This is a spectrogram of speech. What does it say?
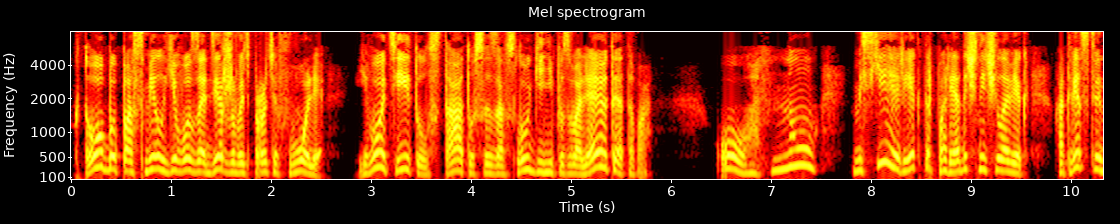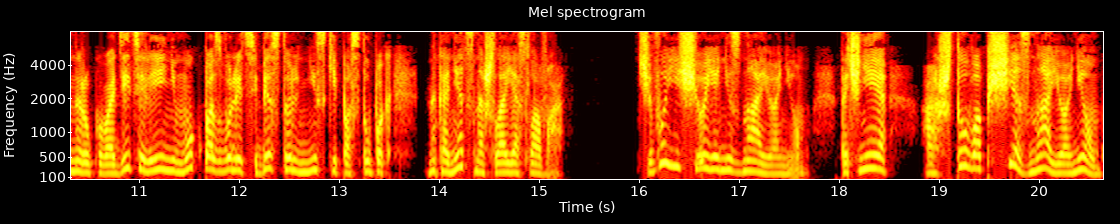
Кто бы посмел его задерживать против воли? Его титул, статус и заслуги не позволяют этого. О, ну, месье ректор порядочный человек, ответственный руководитель и не мог позволить себе столь низкий поступок. Наконец нашла я слова. Чего еще я не знаю о нем? Точнее, а что вообще знаю о нем?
